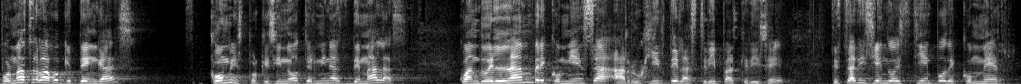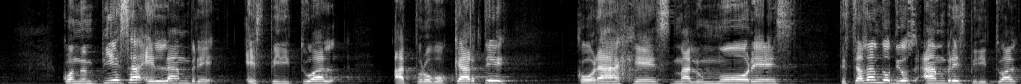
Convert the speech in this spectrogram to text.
por más trabajo que tengas, comes, porque si no, terminas de malas. Cuando el hambre comienza a rugirte las tripas, que dice, te está diciendo es tiempo de comer. Cuando empieza el hambre espiritual a provocarte corajes, malhumores, te está dando Dios hambre espiritual,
